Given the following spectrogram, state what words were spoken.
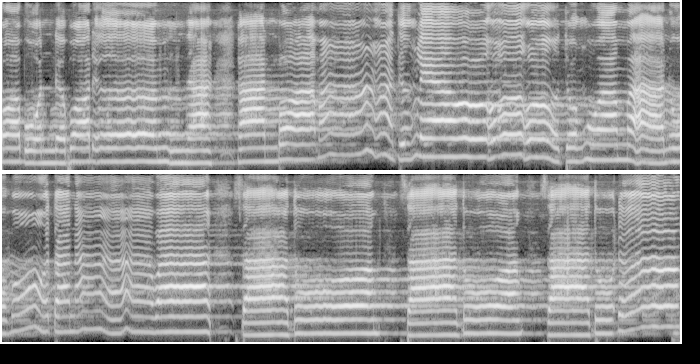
ต่อบนเด้อบ่เดิมนะขานบ่มาถึงแล้วจงหวามอนุโมทนาว่า สาธุสาธุสาธุเด้ง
